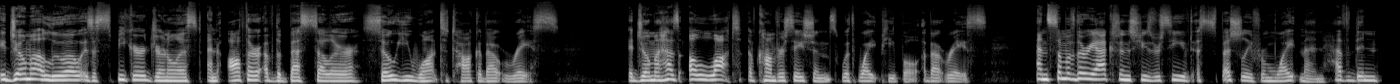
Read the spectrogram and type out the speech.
Ijeoma Oluo is a speaker, journalist, and author of the bestseller So You Want to Talk About Race. Ijeoma has a lot of conversations with white people about race, and some of the reactions she's received, especially from white men, have been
